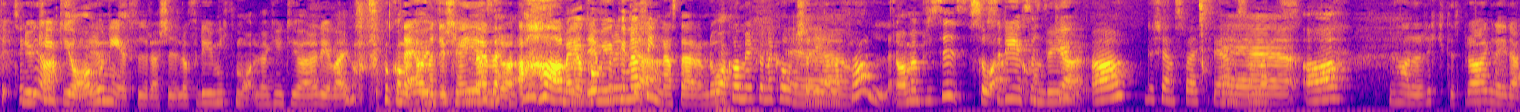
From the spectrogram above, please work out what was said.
Det Nu kan ju jag inte jag gå ner 4 kilo för det är ju mitt mål. Jag kan ju inte göra det varje gång för då kommer Nej, jag men du kan ju ändå-. Ja, men jag kommer ju kunna göra. finnas där ändå. Du kommer ju kunna coacha det i alla Eh, fall. Ja men precis. Så, det är som skitkul. Ja det känns verkligen som Eh, att ja. vi har en riktigt bra grej där.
